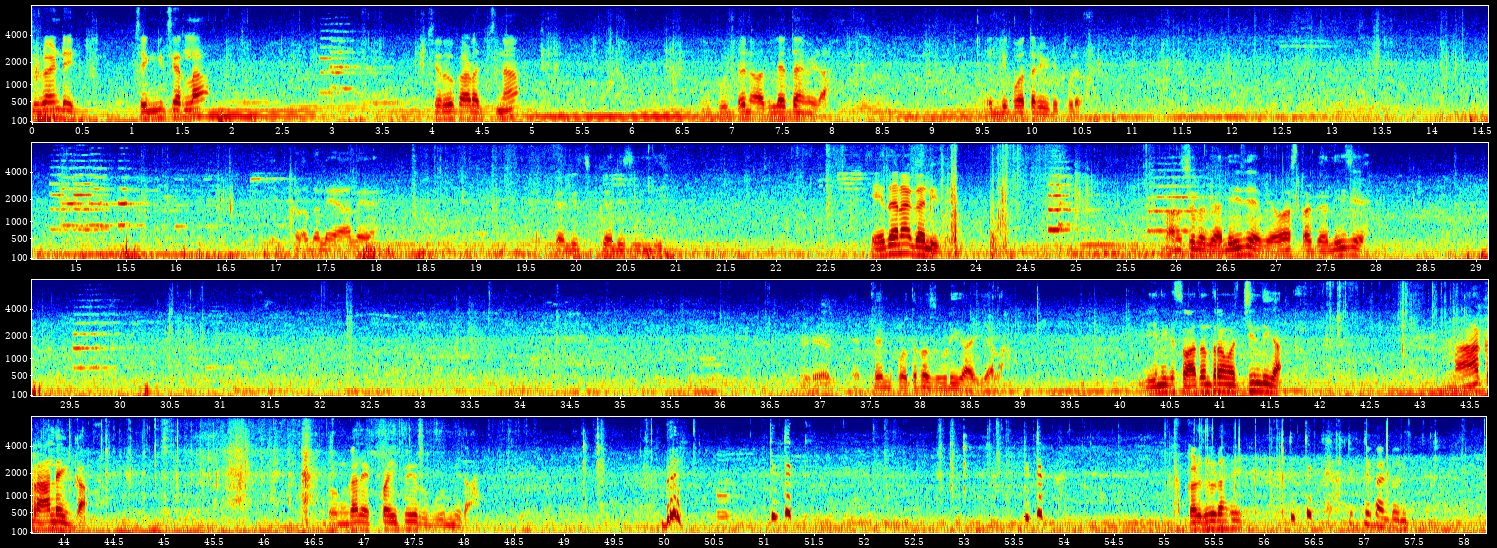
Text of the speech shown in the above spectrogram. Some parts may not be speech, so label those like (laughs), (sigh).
చూడండి చెంగి చెర్ల. చెరువు కాడ వచ్చిన ఈ గుడ్డని వదిలేద్దాం ఈడ. వెళ్ళిపోతారు వీడు ఇప్పుడు. ఇక్కడ వదిలేయాలి? గలీజ్ గలీజ్ ఉంది. ఏదైనా గలీజే. మనుషులు గలీజే వ్యవస్థ గలీజే. ఎట్లా వెళ్ళిపోతారో చూడిగా ఇవాళ దీనికి స్వాతంత్రం వచ్చింది ఇక నాకు రాలే ఇంకా. దొంగలు ఎక్కువ అయిపోయారు భూమి మీద. బ్రి. Tick tick! Tick tick! అక్కడ చూడాలి. Tick tick! టిక్ టిక్ అంటుంది.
